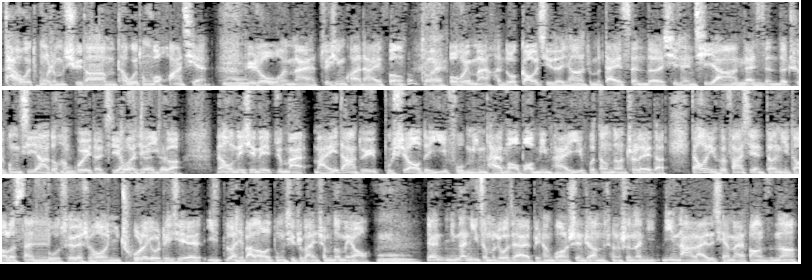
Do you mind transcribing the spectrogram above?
他会通过什么渠道呢？他会通过花钱。嗯比如说，我会买最新款的 iPhone，嗯对我会买很多高级的，像什么戴森的吸尘器啊、戴森的吹风机啊，都很贵的，几千块钱一对对个。然后那些那就买买一大堆不需要的衣服、名牌包包、名牌衣服等等之类的。然后你会发现，等你到了三十五岁的时候，你除了有这些一乱七八糟的东西之外，你什么都没有。嗯，那你那你怎么留在北上广深这样的城市呢？你你哪来的钱买房子呢？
